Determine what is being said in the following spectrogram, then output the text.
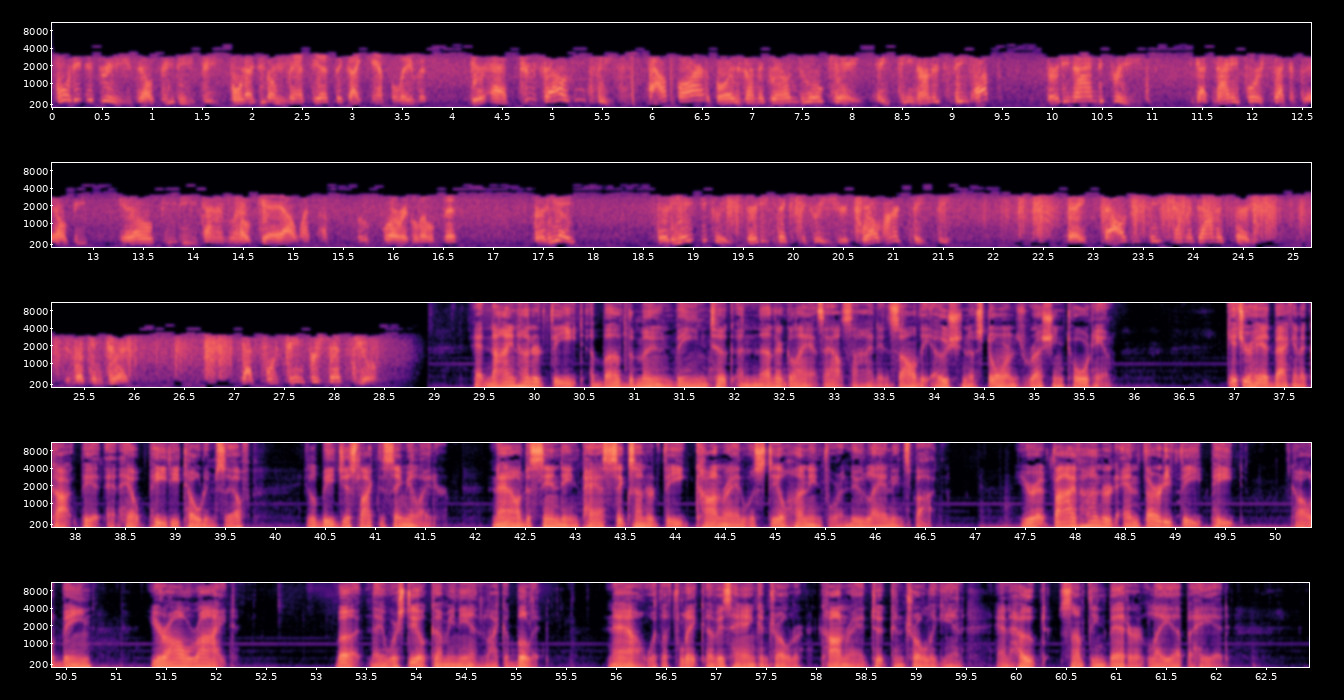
40 degrees, LPD, Pete. 40 That's so fantastic, I can't believe it. You're at 2,000 feet. How far? The boys on the ground do okay. 1,800 feet up, 39 degrees. You got 94 seconds of LP, LPD time left. Okay, I want to move forward a little bit. 38. 38 degrees, 36 degrees. You're 1,200 feet, Pete. Okay, 1,000 feet coming down at 30. You're looking good. Got 14% fuel. At 900 feet above the moon, Bean took another glance outside and saw the ocean of storms rushing toward him. Get your head back in the cockpit and help Pete, he told himself. It'll be just like the simulator. Now, descending past 600 feet, Conrad was still hunting for a new landing spot. You're at 530 feet, Pete, called Bean. You're all right. But they were still coming in like a bullet. Now, with a flick of his hand controller, Conrad took control again and hoped something better lay up ahead.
